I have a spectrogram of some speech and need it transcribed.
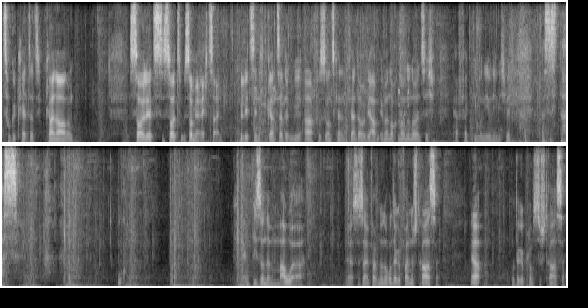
Zugekettet. Keine Ahnung. Soll jetzt, soll, soll mir recht sein. Will jetzt nicht die ganze Zeit irgendwie, ah, Fusionskern entfernt, aber wir haben immer noch 99. Perfekt, die Muni nehme ich mit. Was ist das? Huch. Okay, wie so eine Mauer. Ja, es ist einfach nur eine runtergefallene Straße. Ja, runtergeplumpste Straße.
